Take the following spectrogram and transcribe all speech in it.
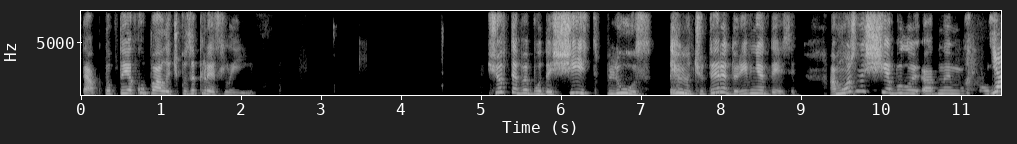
Так, тобто яку паличку закресли її? Що в тебе буде? 6 плюс 4 дорівнює 10. А можна ще було одним Я способом?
